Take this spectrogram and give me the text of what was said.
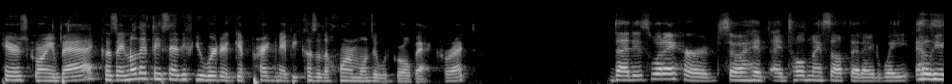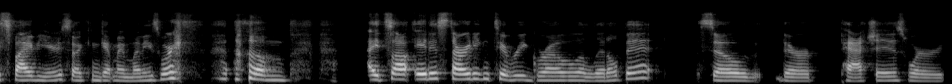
hairs growing back? Because I know that they said if you were to get pregnant because of the hormones, it would grow back, correct? That is what I heard. So I had I told myself that I'd wait at least five years so I can get my money's worth. um, I saw it is starting to regrow a little bit. So there are patches where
